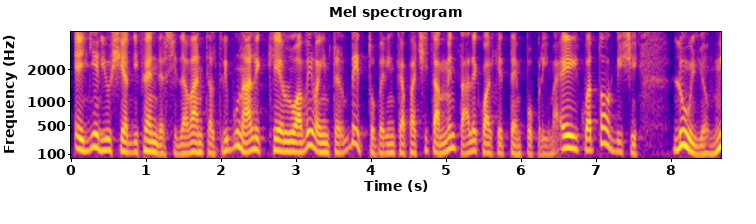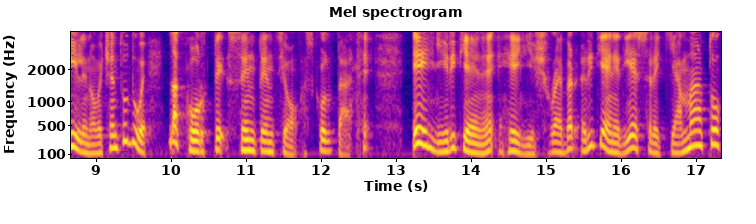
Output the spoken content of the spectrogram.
egli riuscì a difendersi davanti al tribunale che lo aveva interdetto per incapacità mentale qualche tempo prima e il 14 luglio 1902 la Corte sentenziò, ascoltate, egli ritiene, egli Schreber ritiene di essere chiamato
